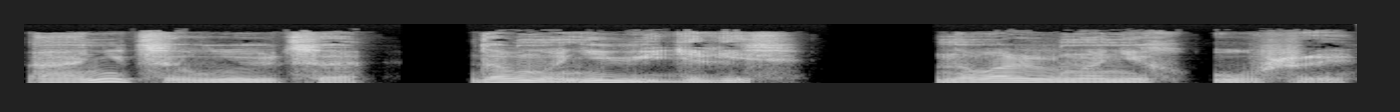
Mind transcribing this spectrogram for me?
а они целуются. Давно не виделись. Навожу на них уши.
